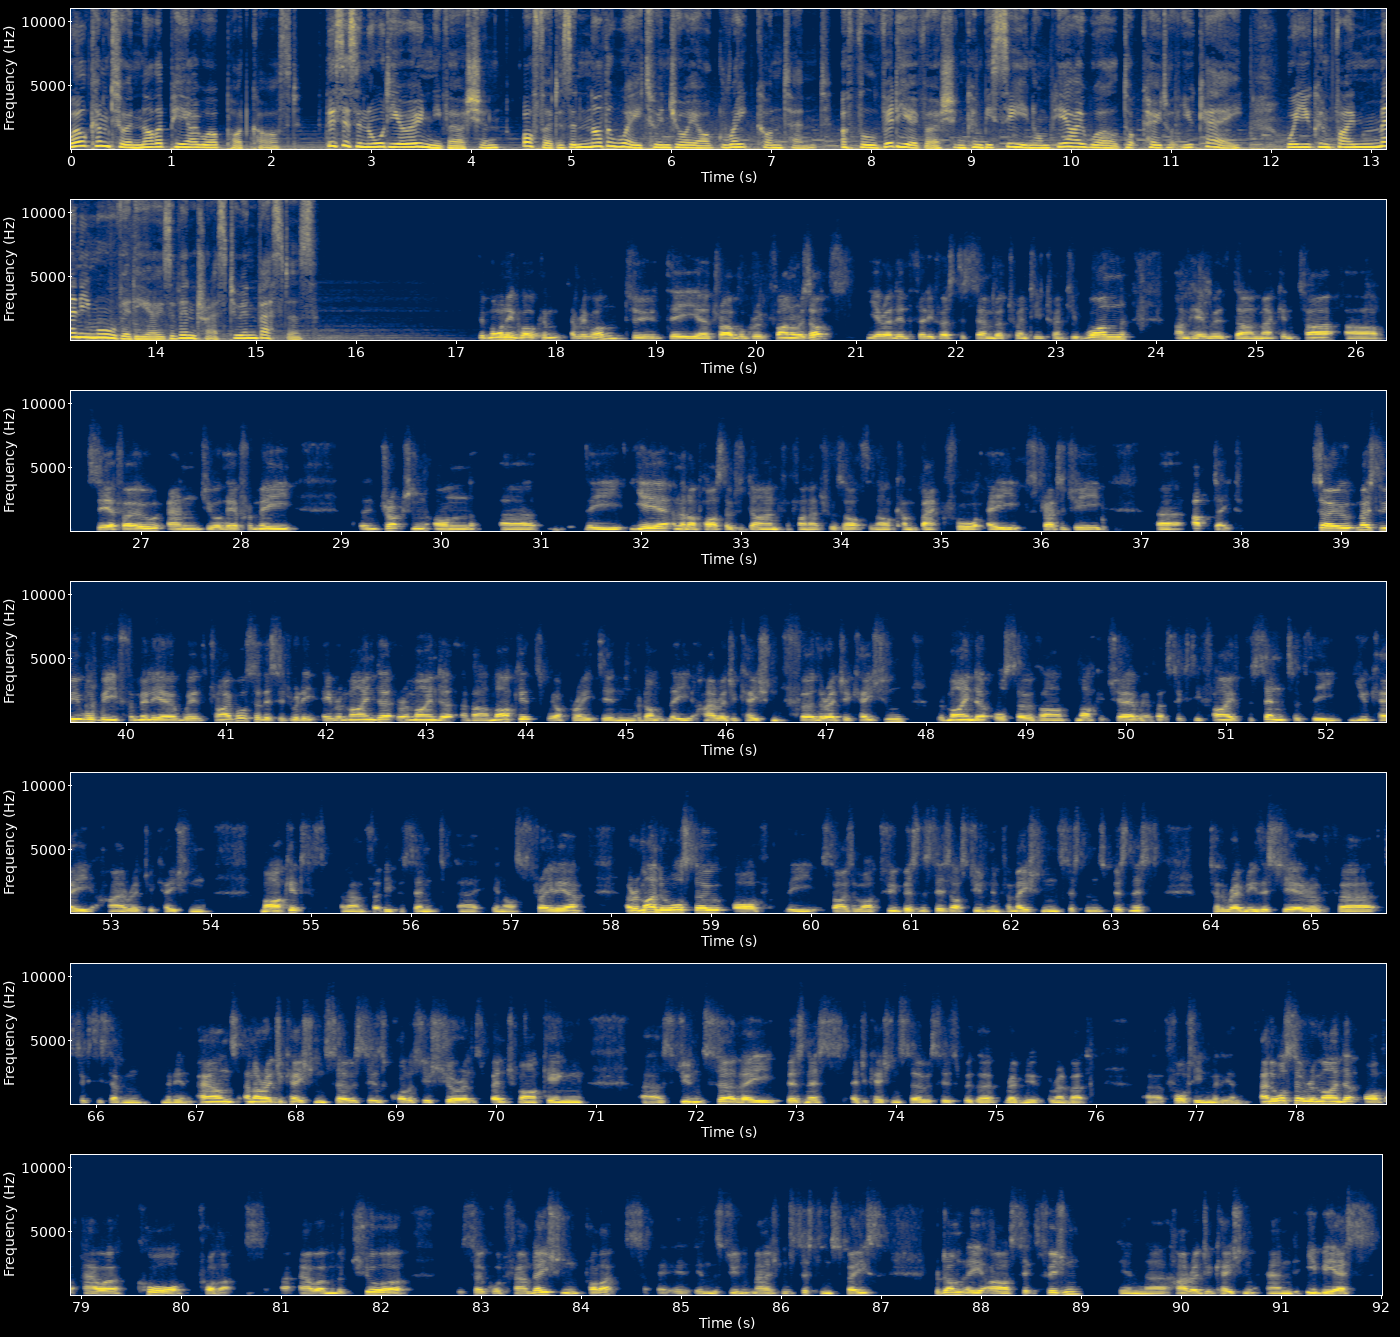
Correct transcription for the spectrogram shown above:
Welcome to another PI World podcast. This is an audio only version offered as another way to enjoy our great content. A full video version can be seen on piworld.co.uk, where you can find many more videos of interest to investors. Good morning, welcome everyone to the uh, Tribal Group final results, year ended 31st December 2021. I'm here with Dan McIntyre, our CFO, and you'll hear from me introduction on uh, the year, and then I'll pass over to Diane for financial results, and I'll come back for a strategy uh, update. So most of you will be familiar with Tribal. So this is really a reminder, a reminder of our markets. We operate in predominantly higher education, further education. Reminder also of our market share. We have about 65% of the UK higher education market, around 30% uh, in Australia. A reminder also of the size of our two businesses, our student information systems business, which had a revenue this year of uh, 67 million pounds, and our education services, quality assurance, benchmarking, uh, student survey business, education services with a revenue around about 14 million. And also a reminder of our core products, our mature so-called foundation products in the student management system space, predominantly are SITS Vision in uh, higher education and EBS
